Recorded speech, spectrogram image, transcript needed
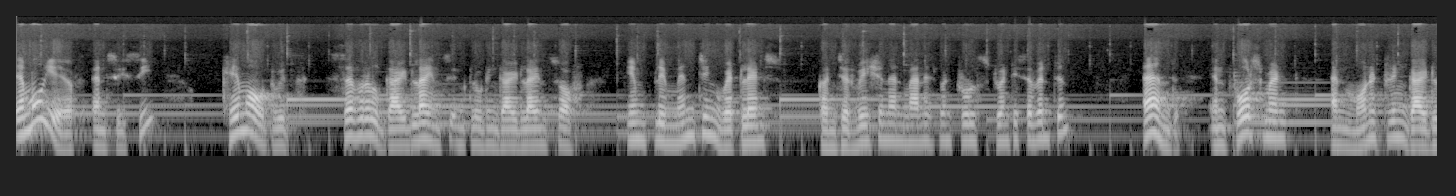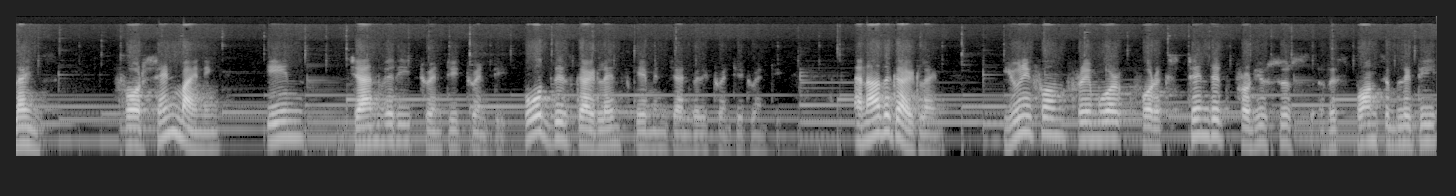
MOEF NCC came out with several guidelines, including guidelines of implementing wetlands conservation and management rules 2017 and enforcement and monitoring guidelines for sand mining in January 2020. Both these guidelines came in January 2020. Another guideline Uniform Framework for Extended Producers Responsibility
